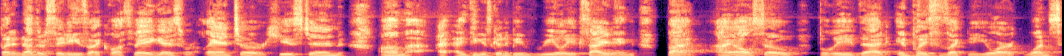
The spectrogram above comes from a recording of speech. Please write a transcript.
but in other cities like Las Vegas or Atlanta or Houston, um, I, I think it's going to be really exciting. But I also believe that in places like New York, once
